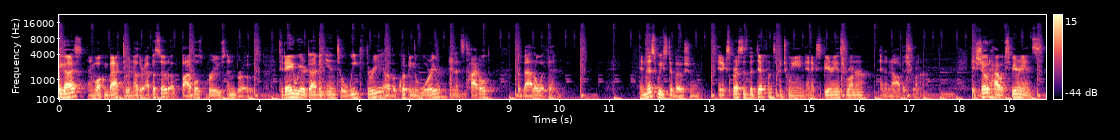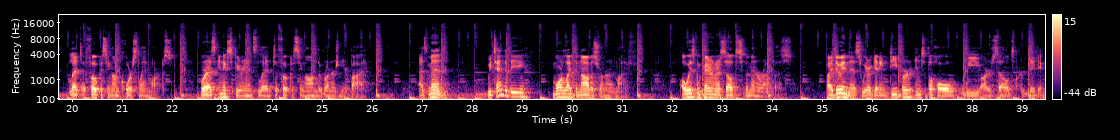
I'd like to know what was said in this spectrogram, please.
Hey guys, and welcome back to another episode of Bibles, Brews, and Bros. Today we are diving into week three of Equipping the Warrior, and it's titled The Battle Within. In this week's devotion, it expresses the difference between an experienced runner and a novice runner. It showed how experience led to focusing on course landmarks, whereas inexperience led to focusing on the runners nearby. As men, we tend to be more like the novice runner in life, always comparing ourselves to the men around us. By doing this, we are getting deeper into the hole we ourselves are digging.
